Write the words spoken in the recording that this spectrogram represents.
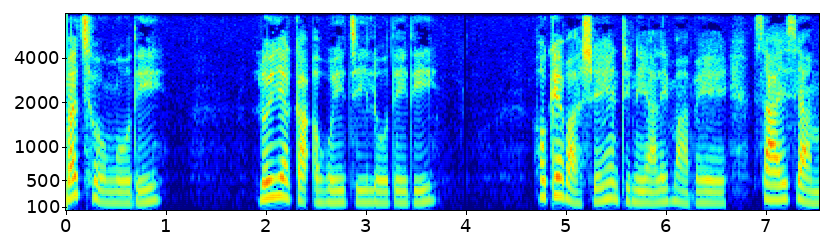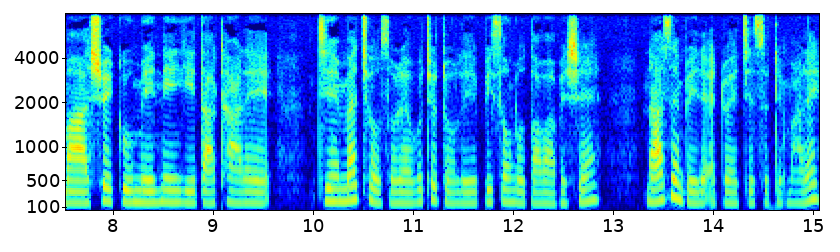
မတ်ချုံငိုသည်လွတ်ရက်ကအဝေးကြီးလိုသေးသည် ဟုတ်ကဲ့ပါရှင်ဒီနေရာလေးမှာပဲစာရေးဆရာမရွှေကူမေနှင်းရေးသားထားတဲ့ဂျင်မတ်ချိုဆိုတဲ့ဝတ္ထုတော်လေးပြီးဆုံးလို့သွားပါပဲရှင်နားဆင်ပေးတဲ့အတွက်ကျေးဇူးတင်ပါတယ်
